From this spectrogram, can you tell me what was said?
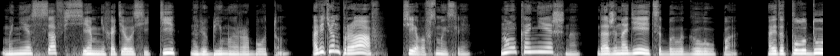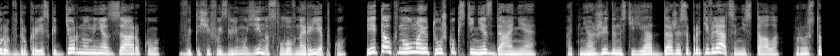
мне совсем не хотелось идти на любимую работу. А ведь он прав, Сева в смысле. Ну, конечно, даже надеяться было глупо. А этот полудурок вдруг резко дернул меня за руку, вытащив из лимузина словно репку, и толкнул мою тушку к стене здания. От неожиданности я даже сопротивляться не стала, Просто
